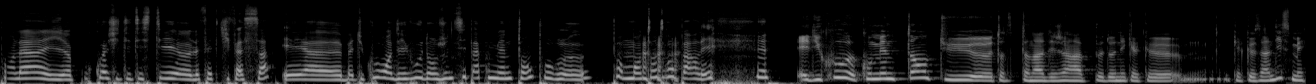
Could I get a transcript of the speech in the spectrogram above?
Pan là et euh, pourquoi j'ai détesté euh, le fait qu'il fasse ça. Et euh, bah, du coup, rendez-vous dans je ne sais pas combien de temps pour, pour m'entendre en parler. Et du coup, combien de temps tu... Euh, en as déjà un peu donné quelques, quelques indices, mais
